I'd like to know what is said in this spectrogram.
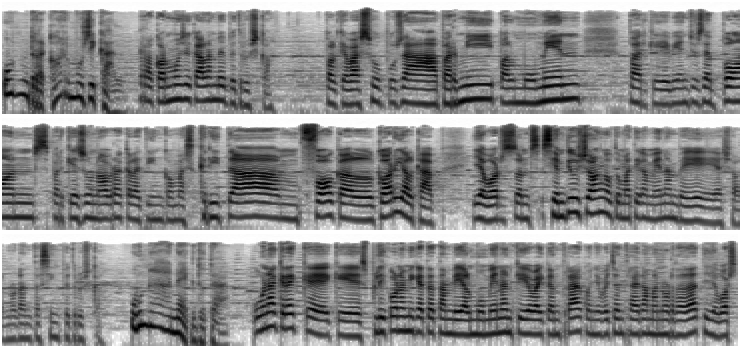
Un record musical. record musical amb. Petrushka pel que va suposar per mi, pel moment, perquè hi havia en Josep Pons, perquè és una obra que la tinc com escrita amb foc al cor i al cap. I llavors, doncs, si em dius Joan, automàticament em ve això, el 95 Petrushka. Una anècdota. Una crec que, que explica una miqueta també el moment en què jo vaig entrar, quan jo vaig entrar era menor d'edat i llavors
